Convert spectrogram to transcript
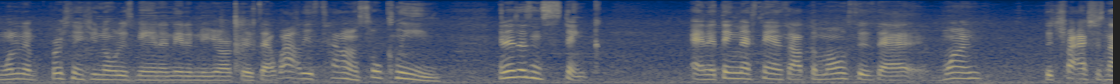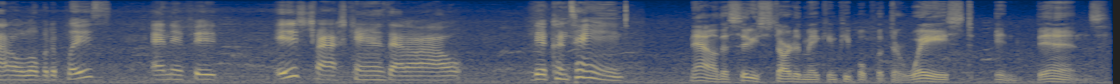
one of the first things you notice being a native New Yorker is that wow, this town is so clean and it doesn't stink. And the thing that stands out the most is that one, the trash is not all over the place, and if it is trash cans that are out, they're contained. Now, the city started making people put their waste in bins.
